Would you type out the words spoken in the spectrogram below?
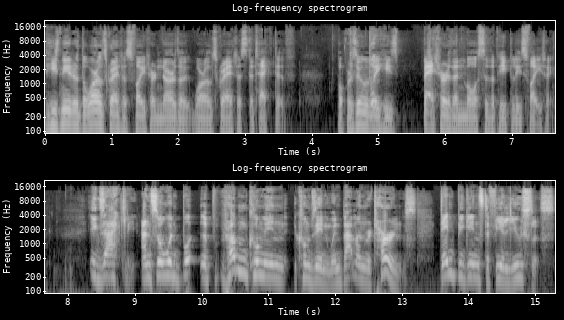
he's neither the world's greatest fighter nor the world's greatest detective. But presumably But- he's better than most of the people he's fighting. Exactly. And so when but the problem come in comes in when Batman returns, Dent begins to feel useless.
